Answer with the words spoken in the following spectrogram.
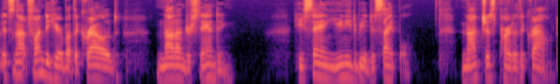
it's not fun to hear about the crowd not understanding. He's saying you need to be a disciple, not just part of the crowd.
